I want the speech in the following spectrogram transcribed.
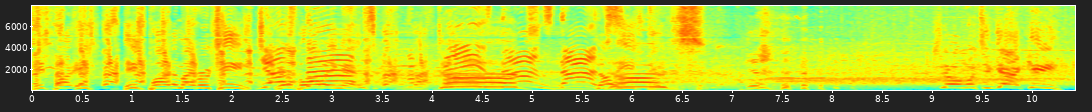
he's, part, he's, he's part of my routine. Just You're blowing dance. it. Please dance. No, he's. Show him what you got, Keith.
